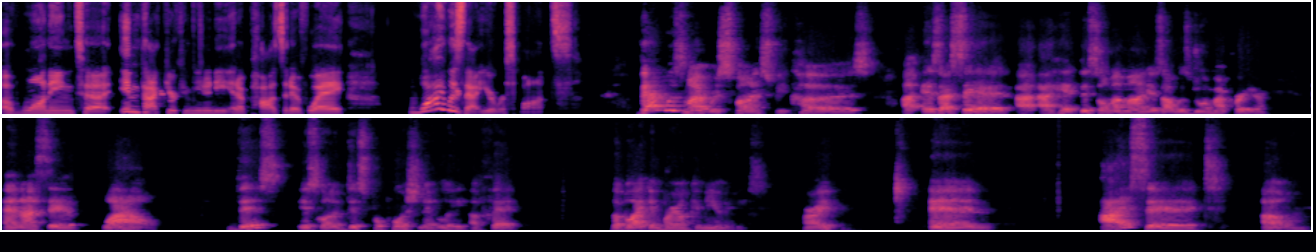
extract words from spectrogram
of wanting to impact your community in a positive way why was that your response That was my response because, uh, as I said, I, I had this on my mind as I was doing my prayer. And I said, wow, this is going to disproportionately affect the Black and Brown communities. Right. And I said, um,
